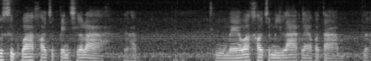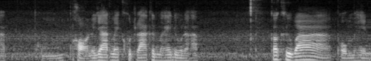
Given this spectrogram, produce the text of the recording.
รู้สึกว่าเขาจะเป็นเชื้อรานะครับ ถึงแม้ว่าเขาจะมีรากแล้วก็ตามนะครับ ผมขออนุญาตไม่ขุดรากขึ้นมาให้ดูนะครับ ก็คือว่าผมเห็น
